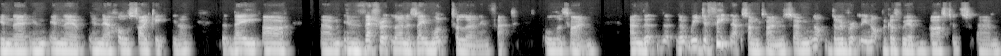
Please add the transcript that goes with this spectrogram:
in their in, in their in their whole psyche. You know that they are um, inveterate learners. They want to learn, in fact, all the time, and that, that, that we defeat that sometimes, um, not deliberately, not because we're bastards. Um,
